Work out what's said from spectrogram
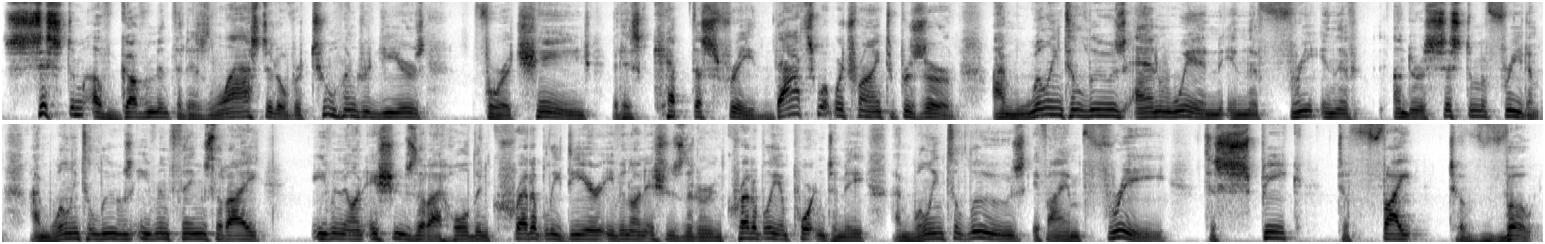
system of government that has lasted over 200 years for a change that has kept us free. That's what we're trying to preserve. I'm willing to lose and win in the free in the under a system of freedom. I'm willing to lose even things that I even on issues that I hold incredibly dear, even on issues that are incredibly important to me, I'm willing to lose if I am free to speak, to fight, to vote.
